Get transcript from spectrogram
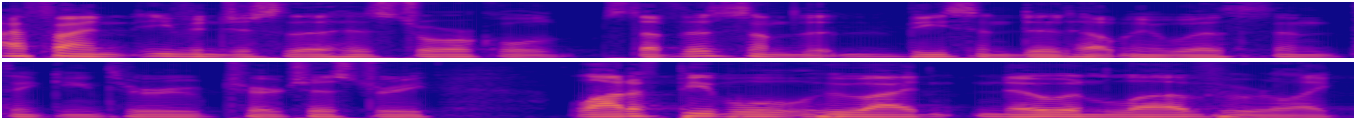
I find even just the historical stuff. This is something that Beeson did help me with, and thinking through church history. A lot of people who I know and love who are like,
